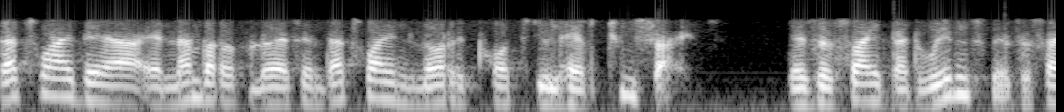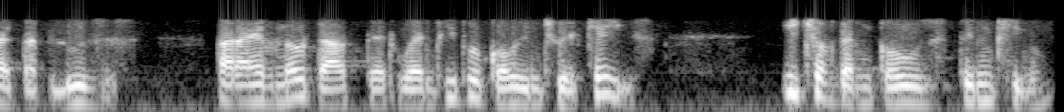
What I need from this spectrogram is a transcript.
That's why there are a number of lawyers, and that's why in law reports you'll have two sides. There's a side that wins, there's a side that loses. But I have no doubt that when people go into a case, each of them goes thinking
